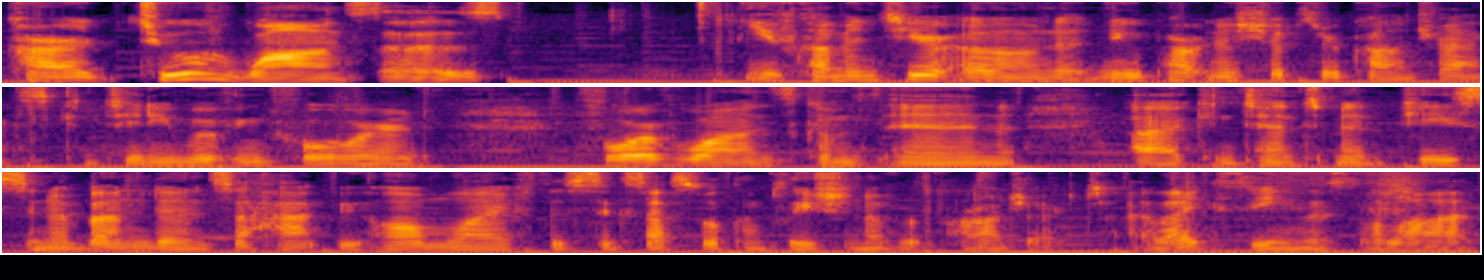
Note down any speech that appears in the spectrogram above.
card Two of Wands says, you've come into your own new partnerships or contracts, continue moving forward. Four of Wands comes in, uh, contentment, peace, and abundance, a happy home life, the successful completion of a project. I like seeing this a lot.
